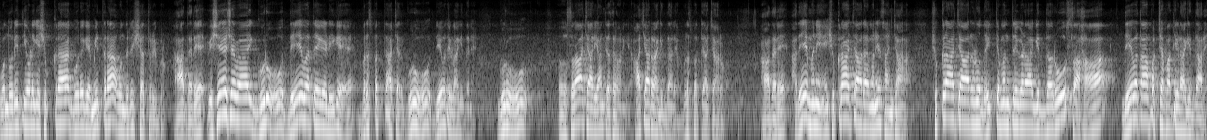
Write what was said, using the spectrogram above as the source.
ಒಂದು ರೀತಿಯೊಳಗೆ ಶುಕ್ರ, ಗುರುಗೆ ಮಿತ್ರ, ಒಂದು ರೀತಿ ಶತ್ರು ಇಬ್ಬರು ಆದರೆ ವಿಶೇಷವಾಗಿ ಗುರು ದೇವತೆಗಳಿಗೆ ಬೃಹಸ್ಪತ್ಯಾಚಾರ ಗುರು ದೇವತೆಗಳಾಗಿದ್ದಾನೆ. ಗುರು ಸುರಾಚಾರ್ಯ ಅಂತ ಹೆಸರು ಅವನಿಗೆ. ಆಚಾರ್ಯರಾಗಿದ್ದಾರೆ ಬೃಹಸ್ಪತ್ಯಾಚಾರರು ಆಚಾರ್ಯರು ಆದರೆ ಅದೇ ಮನೆ ಶುಕ್ರಾಚಾರ್ಯ ಮನೆ ಸಂಚಾರ. ಶುಕ್ರಾಚಾರ್ಯರು ದೈತ್ಯ ಮಂತ್ರಿಗಳಾಗಿದ್ದರೂ ಸಹ ದೇವತಾ ಪಕ್ಷಪಾತಿಗಳಾಗಿದ್ದಾರೆ.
